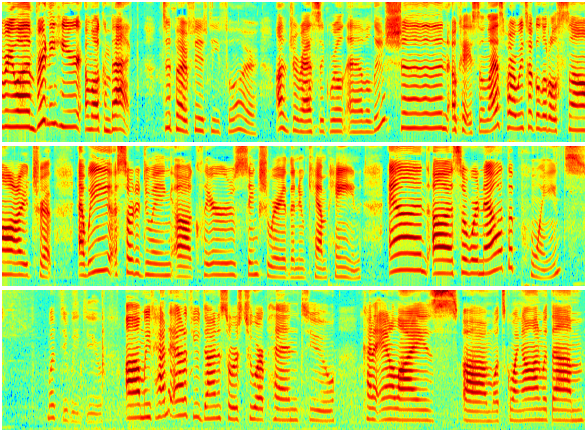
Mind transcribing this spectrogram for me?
everyone, Brittney here, and welcome back to part 54 of Jurassic World Evolution. Okay, so last part we took a little side trip, and we started doing uh, Claire's Sanctuary, the new campaign. And uh, so we're now at the point, what did we do? Um, we've had to add a few dinosaurs to our pen to kind of analyze um, what's going on with them,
